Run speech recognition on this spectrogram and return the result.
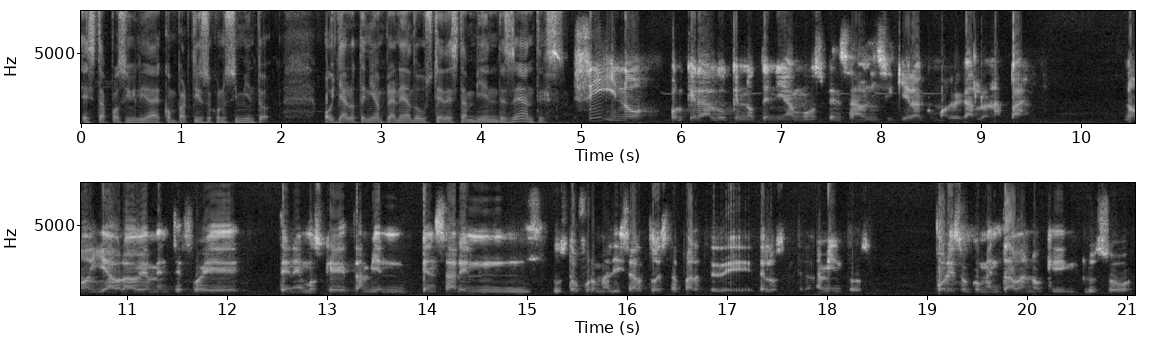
esta posibilidad de compartir su conocimiento o ya lo tenían planeado ustedes también desde antes. Sí y no, porque era algo que no teníamos pensado ni siquiera como agregarlo en la página, ¿no? Y ahora obviamente fue tenemos que también pensar en justo formalizar toda esta parte de, de los entrenamientos. Por eso comentaba, ¿no? Que incluso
